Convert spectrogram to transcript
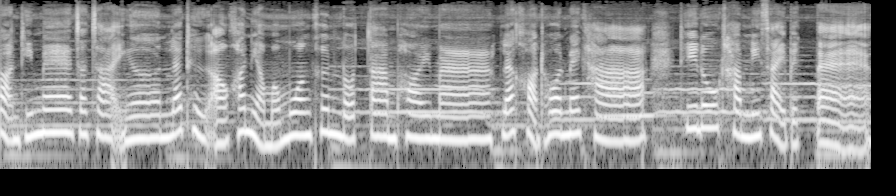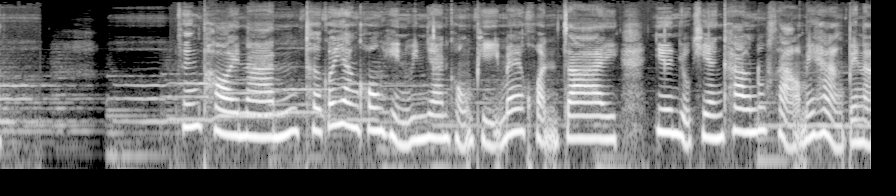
ก่อนที่แม่จะจ่ายเงิน และถือเอาข้าวเหนียวมะม่วงขึ้นรถตามพลอยมา และขอโทษแม่ค้า ที่ลูกทำนิสัยแปลกๆซึ่งพลอยนั้น เธอก็ยังคงเห็นวิญญาณของผีแม่ขวัญใจ ยืนอยู่เคียงข้างลูกสาวไม่ห่างไปไหน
